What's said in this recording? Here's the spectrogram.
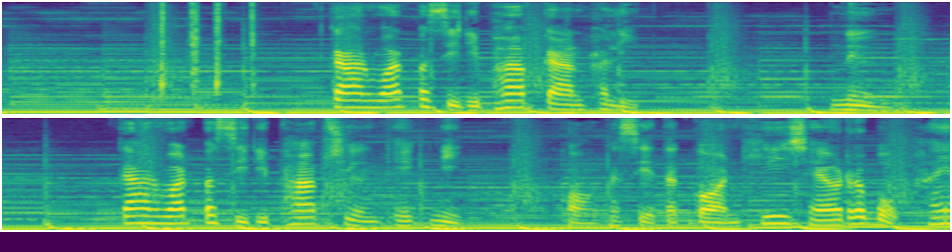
33.25 การวัดประสิทธิภาพการผลิต 1. การวัดประสิทธิภาพเชิงเทคนิคของเกษตรกรที่ใช้ระบบให้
